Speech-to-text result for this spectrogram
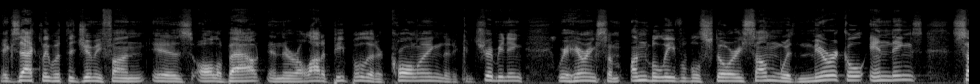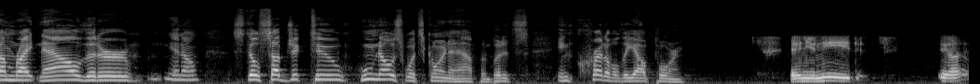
exactly what the Jimmy Fund is all about, and there are a lot of people that are calling, that are contributing. We're hearing some unbelievable stories, some with miracle endings, some right now that are, you know, still subject to who knows what's going to happen. But it's incredible the outpouring. And you need you know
